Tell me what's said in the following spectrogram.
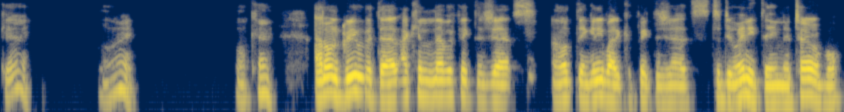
Okay. All right. Okay. I don't agree with that. I can never pick the Jets. I don't think anybody could pick the Jets to do anything. They're terrible.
